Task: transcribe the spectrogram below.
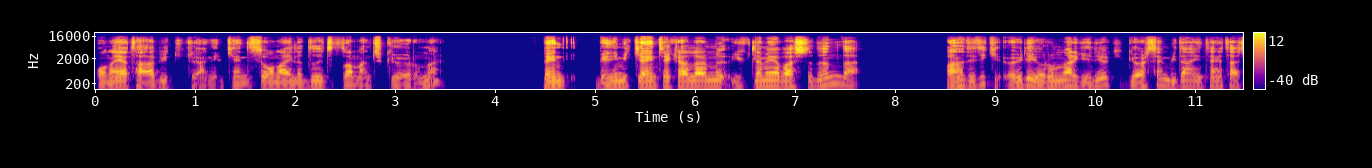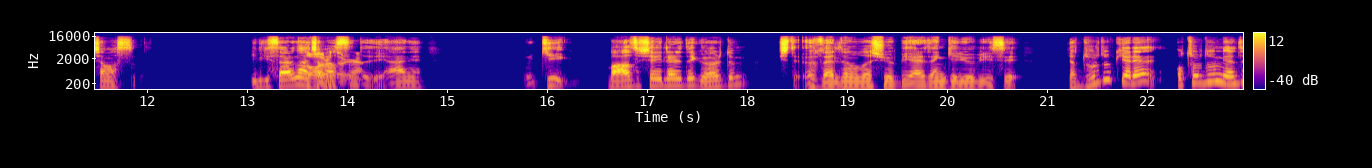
onaya tabi tutuyor. Hani, kendisi onayladığı zaman çıkıyor yorumlar. Ben benim ilk yayın tekrarlarımı yüklemeye başladığında bana dedi ki, "Öyle yorumlar geliyor ki görsen bir daha interneti açamazsın." "Bilgisayarını Doğrudur açamazsın." ya. dedi. Yani ki bazı şeyleri de gördüm. İşte, özelden ulaşıyor, bir yerden geliyor birisi. Ya, durduk yere oturduğum yerde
